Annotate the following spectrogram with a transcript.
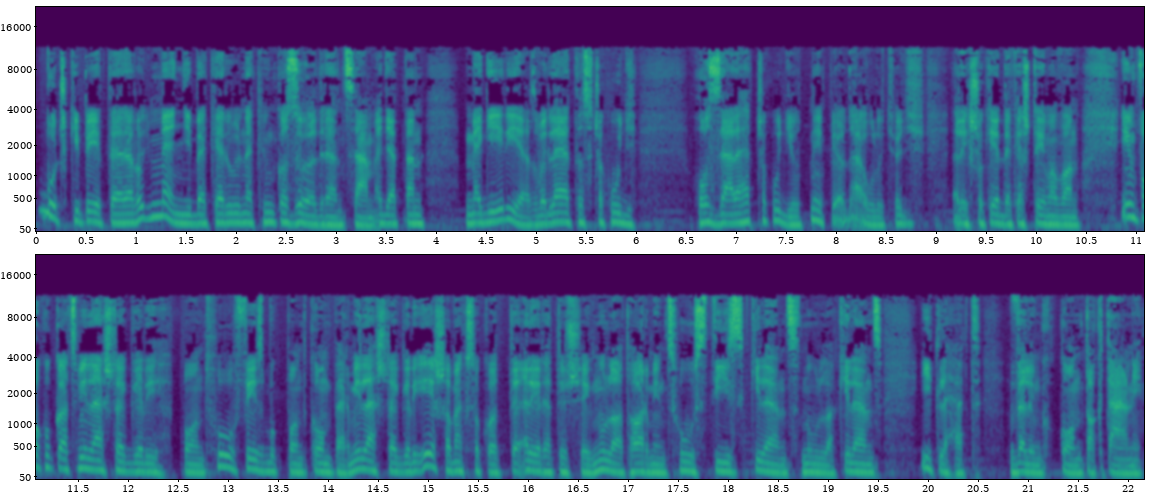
Bucski Péterrel, hogy mennyibe kerül nekünk a zöld rendszám. Egyáltalán megéri ez, vagy lehet ez csak úgy hozzá lehet csak úgy jutni például, úgyhogy elég sok érdekes téma van. Infokukat millásreggeli.hu, facebook.com per millásreggeli, és a megszokott elérhetőség 0630 20 10 909, itt lehet velünk kontaktálni.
